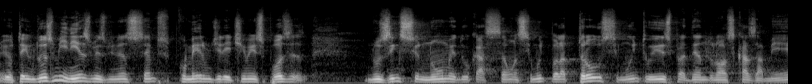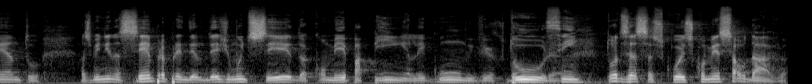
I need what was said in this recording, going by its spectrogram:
eu tenho duas meninas, minhas meninas sempre comeram direitinho, minha esposa nos ensinou uma educação assim muito ela trouxe muito isso para dentro do nosso casamento as meninas sempre aprenderam desde muito cedo a comer papinha legume verdura Sim. todas essas coisas comer saudável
